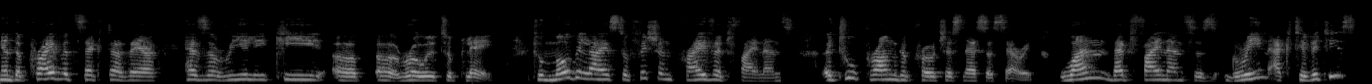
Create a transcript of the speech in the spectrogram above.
And the private sector there has a really key uh, uh, role to play. To mobilize sufficient private finance, a two pronged approach is necessary. One that finances green activities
